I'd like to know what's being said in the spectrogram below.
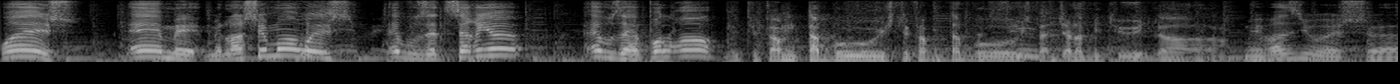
Wesh Eh, mais, mais lâchez-moi, wesh Eh, vous êtes sérieux? Eh, vous avez pas le droit Mais tu fermes ta bouche, tu fermes ta bouche, t'as déjà l'habitude là. Mais vas-y, wesh, euh,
